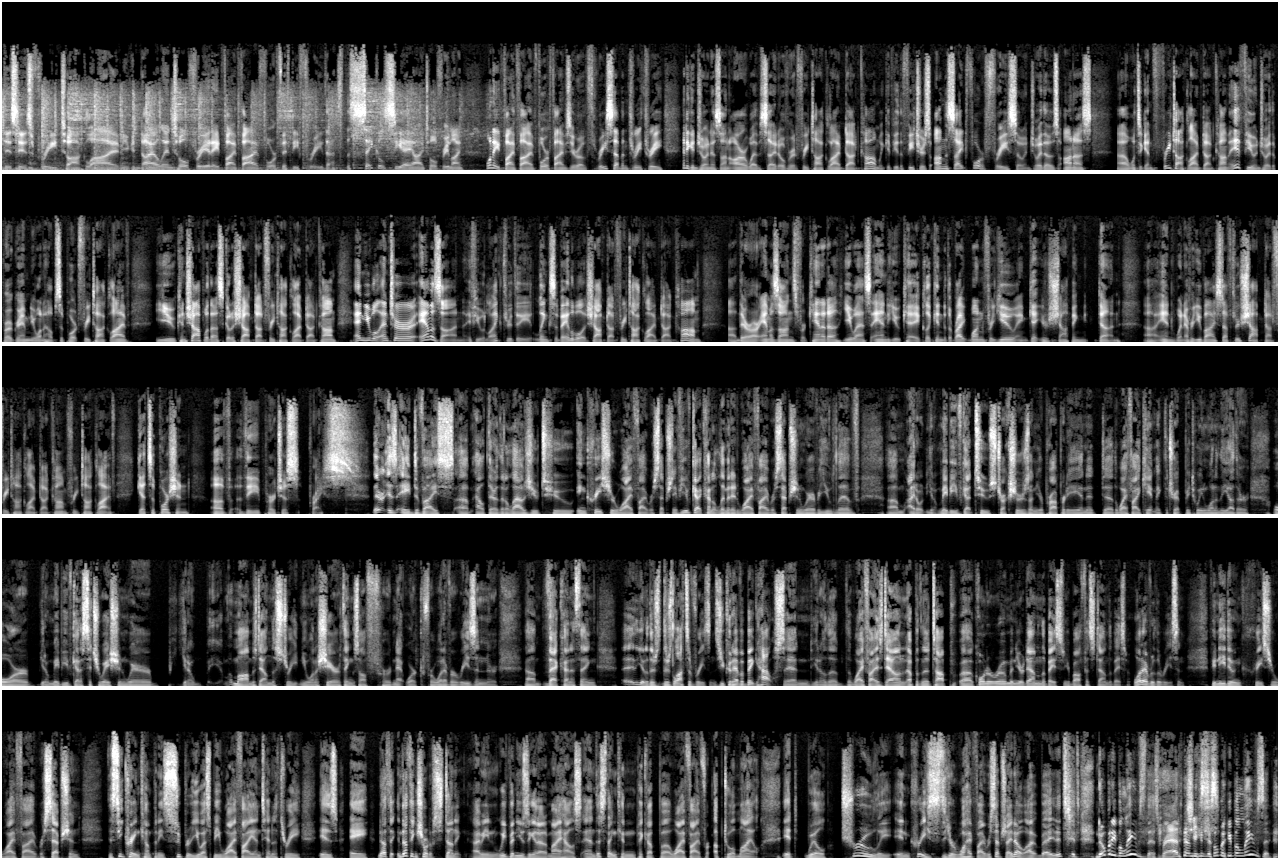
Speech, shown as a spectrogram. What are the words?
This is Free Talk Live. You can dial in toll free at 855 450 free. That's the SACL CAI toll free line. 1 855 450 3733. And you can join us on our website over at freetalklive.com. We give you the features on the site for free, so enjoy those on us. Uh, once again, freetalklive.com. If you enjoy the program and you want to help support Free Talk Live, you can shop with us. Go to shop.freetalklive.com and you will enter Amazon if you would like through the links available at shop.freetalklive.com. Uh, there are Amazons for Canada, US, and UK. Click into the right one for you and get your shopping done. Uh, and whenever you buy stuff through shop.freetalklive.com, Free Talk Live gets a portion of the purchase price. There is a device um, out there that allows you to increase your Wi-Fi reception. If you've got kind of limited Wi-Fi reception wherever you live, um, I don't, you know, maybe you've got two structures on your property and it, uh, the Wi-Fi can't make the trip between one and the other, or you know, maybe you've got a situation where you know, mom's down the street and you want to share things off her network for whatever reason or um, that kind of thing. Uh, you know, there's there's lots of reasons. You could have a big house and you know the the Wi-Fi is down up in the top uh, corner room and you're down in the basement. Your office down the basement. Whatever the reason, if you need to increase your Wi-Fi reception, the C. Crane Company's Super USB Wi-Fi Antenna 3 is a nothing nothing short of stunning. I mean, we've been using it out of my house, and this thing can pick up uh, Wi-Fi for up to a mile. It will truly increase your Wi-Fi reception. I know I, it's, it's nobody believes this, Brad. I mean, nobody believes it.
